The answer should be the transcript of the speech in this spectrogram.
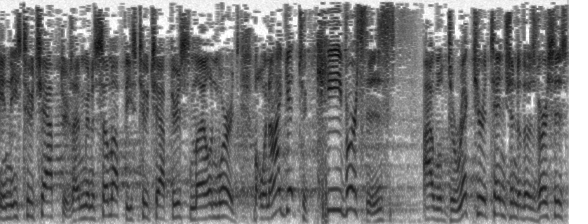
in these two chapters. I'm going to sum up these two chapters in my own words. But when I get to key verses, I will direct your attention to those verses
